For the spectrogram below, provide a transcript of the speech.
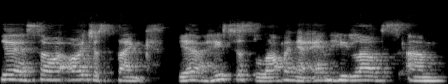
Yeah, so I just think, yeah, he's just loving it, and he loves um,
